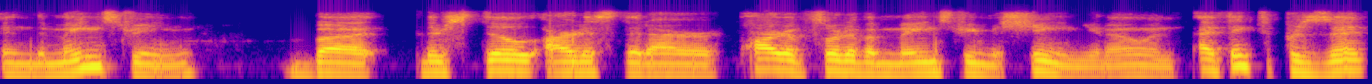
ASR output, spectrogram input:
in the mainstream but there's still artists that are part of sort of a mainstream machine you know and i think to present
